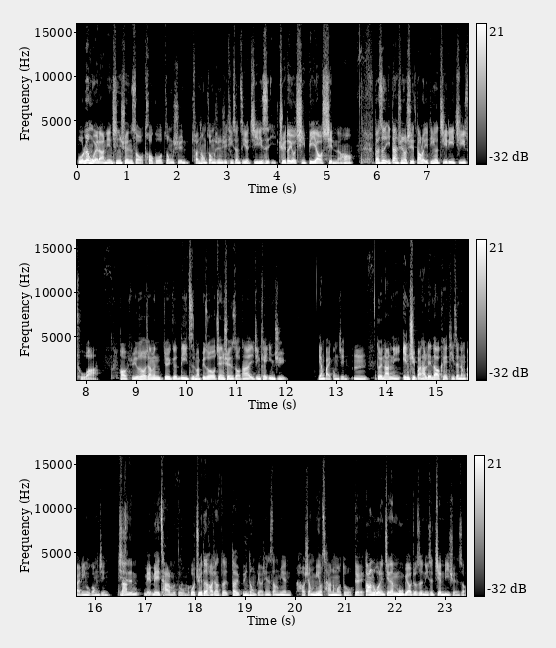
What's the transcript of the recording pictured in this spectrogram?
我认为啦，年轻选手透过重训、传统重训去提升自己的肌力是绝对有其必要性的哈。但是，一旦选手其实到了一定的肌力基础啊。好，比如说我下面有一个例子嘛，比如说今天选手他已经可以硬举两百公斤，嗯，对，那你硬去把它练到可以提升两百零五公斤，其实没没差那么多嘛。我觉得好像在在运动表现上面好像没有差那么多。对，当然如果你今天的目标就是你是健力选手，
